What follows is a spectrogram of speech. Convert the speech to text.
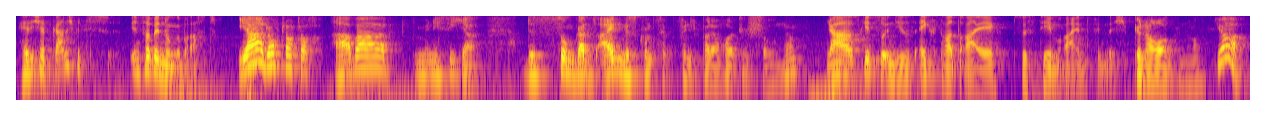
Hätte ich jetzt gar nicht mit in Verbindung gebracht. Ja, doch, doch, doch. Aber bin mir nicht sicher. Das ist so ein ganz eigenes Konzept, finde ich, bei der Heute-Show. Ne? Ja, es geht so in dieses extra 3 System rein, finde ich. Genau, genau. Ja,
